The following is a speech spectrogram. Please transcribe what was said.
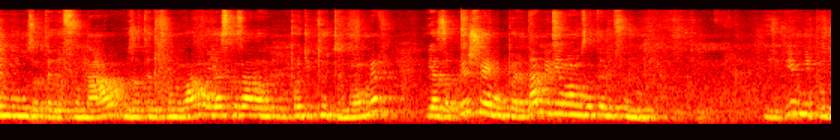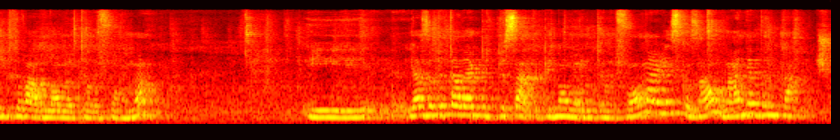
він йому зателефонував, зателефонував. Я сказала, продиктуйте номер, я запишу, йому передам і він вам зателефонує. Він мені продиктував номер телефона. І я запитала, як підписати під номером телефона, а він сказав Ваня Денкавич.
